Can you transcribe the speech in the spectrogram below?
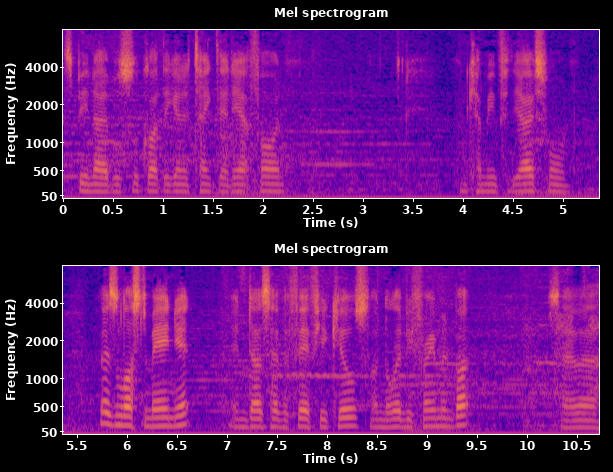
Spear Nobles look like they're going to take that out fine and come in for the Oathsworn. Who hasn't lost a man yet and does have a fair few kills on the Levy Freeman but so uh,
